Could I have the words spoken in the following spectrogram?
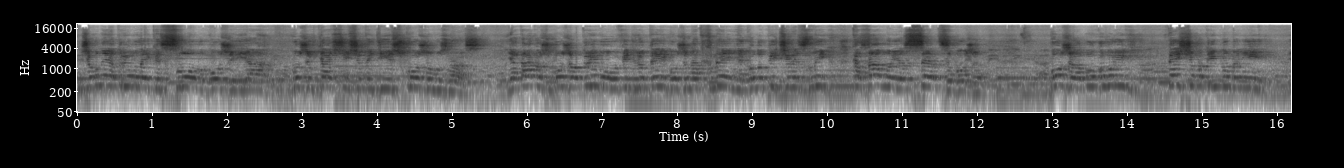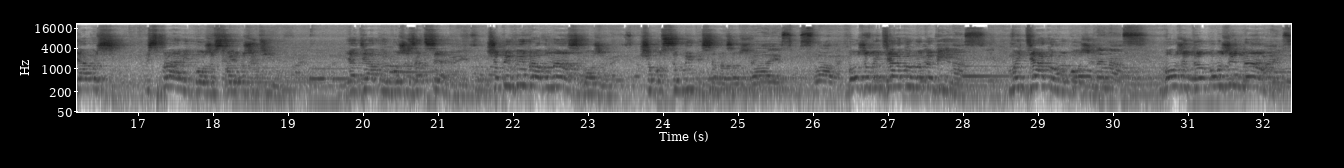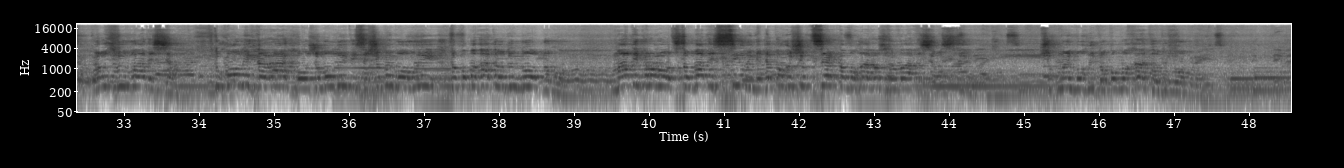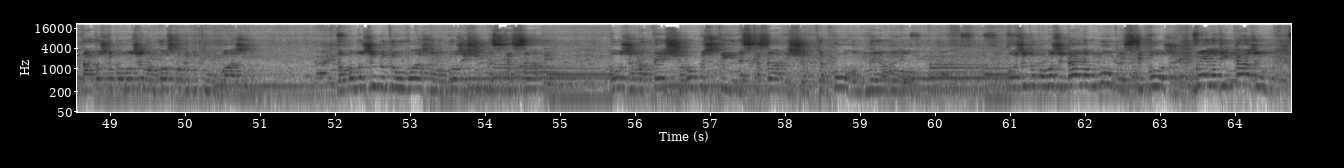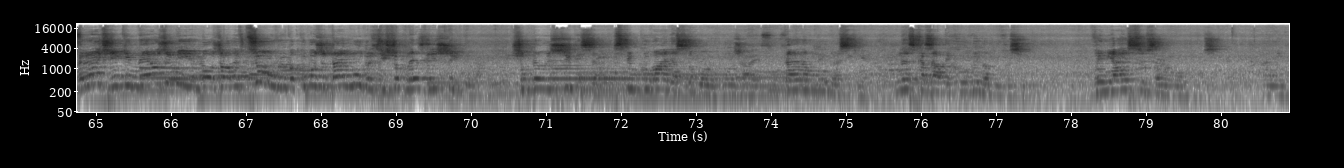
Що вони отримали якесь слово, Боже, і я, Боже, вдячний, що ти дієш кожному з нас. Я також, Боже, отримував від людей, Боже, натхнення, коли ти через них казав моє серце, Боже. Боже, або говорив те, що потрібно мені якось справити, Боже, в своєму житті. Я дякую, Боже, за це, що ти вибрав нас, Боже, щоб оселитися назавжди. Боже, ми дякуємо Тобі. Ми дякуємо, Боже. Боже, допоможи нам розвиватися в духовних дарах, Боже, молитися, щоб ми могли допомагати один одному, мати пророцтво, мати зцілення для того, щоб церква могла розвиватися, рости, щоб ми могли допомагати один одному. Також допоможи нам, Господи, бути Ісус. Допоможи бути уважними, Боже, щоб не сказати, Боже, на те, що робиш ти, не сказати, щоб такого не було. Боже, допоможи, дай нам мудрості, Боже. Ми іноді кажемо речі, які не розуміємо, Боже, але в цьому випадку, Боже, дай мудрості, щоб не згрішити, щоб не лишитися спілкування з тобою, Боже. Дай нам мудрості, не сказати хвилина Духа Святого. В ім'я Ісуса ми молимося. Амінь.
